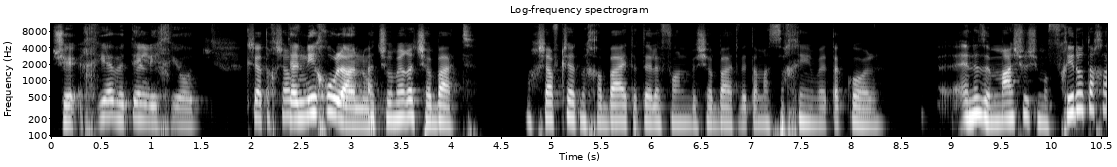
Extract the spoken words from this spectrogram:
שחיה ותן לחיות. כשאת עכשיו... תניחו לנו. את שומרת שבת. עכשיו כשאת מכבה את הטלפון בשבת ואת המסכים ואת הכל, אין איזה משהו שמפחיד אותך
